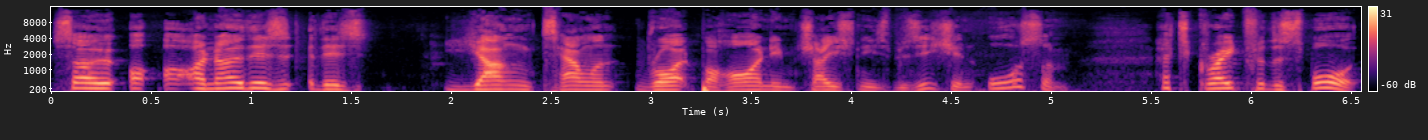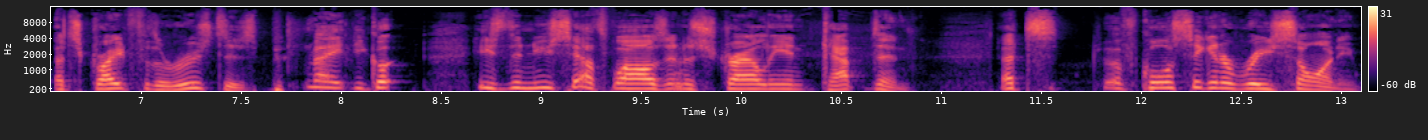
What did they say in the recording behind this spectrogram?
So I, I know there's there's young talent right behind him chasing his position. Awesome. That's great for the sport. That's great for the Roosters. But mate, you got he's the New South Wales and Australian captain. That's of course they're going to re-sign him.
